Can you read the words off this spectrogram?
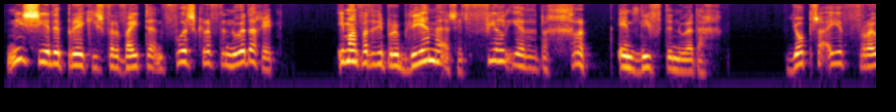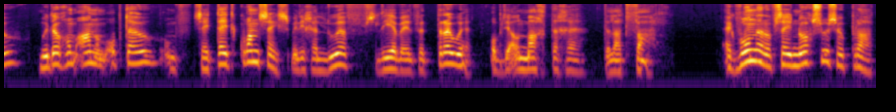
nie sedepreekies, verwyte en voorskrifte nodig het Iemand wat in die probleme is, het veel eerder begrip en liefde nodig. Job se eie vrou moedig hom aan om op te hou om sy tyd kwansies met die geloofslewe en vertroue op die Almagtige te laat vaar. Ek wonder of sy nog so sou praat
